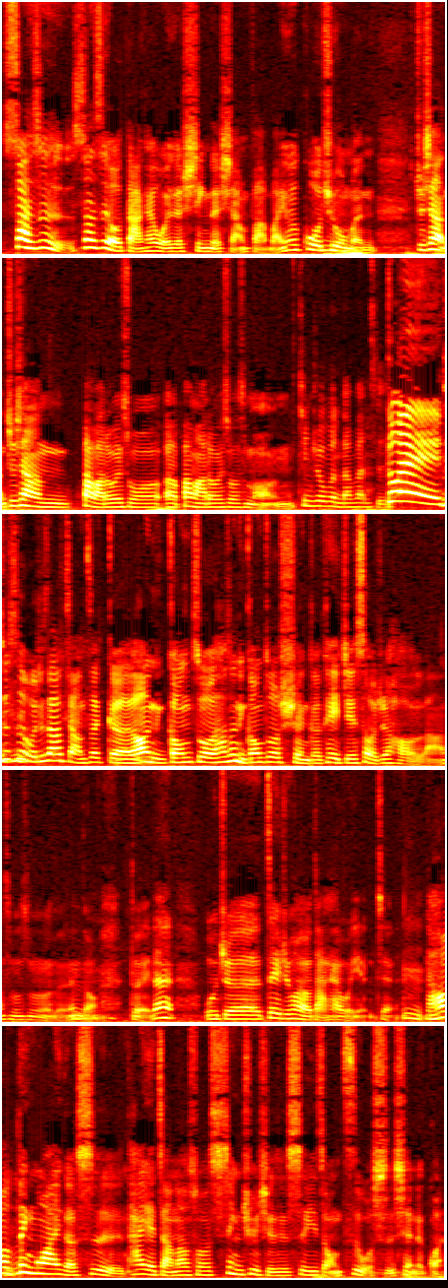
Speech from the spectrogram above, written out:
算是算是有打开我一个新的想法吧，因为过去我们。就像就像爸爸都会说，呃，爸妈都会说什么，进去不能当饭吃。对，就是我就是要讲这个。然后你工作，他说你工作选个可以接受就好了啦，什么什么的那种。对，但我觉得这句话有打开我眼界。嗯。然后另外一个是，他也讲到说，兴趣其实是一种自我实现的管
